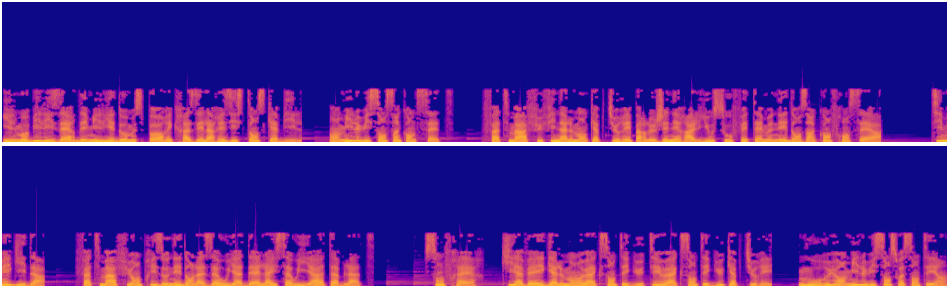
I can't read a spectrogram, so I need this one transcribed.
Ils mobilisèrent des milliers d'hommes sports écraser la résistance kabyle. En 1857, Fatma fut finalement capturée par le général Youssouf et était menée dans un camp français à Timegida. Fatma fut emprisonnée dans la Zaouya d'El Aïsaouia à Tablat. Son frère, qui avait également E accent aigu TE accent aigu capturé, mourut en 1861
